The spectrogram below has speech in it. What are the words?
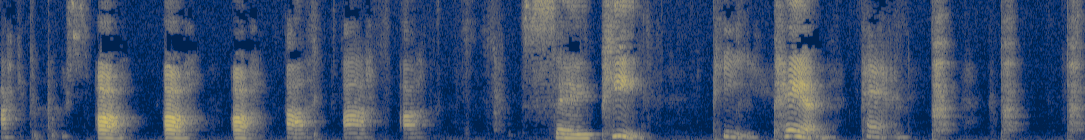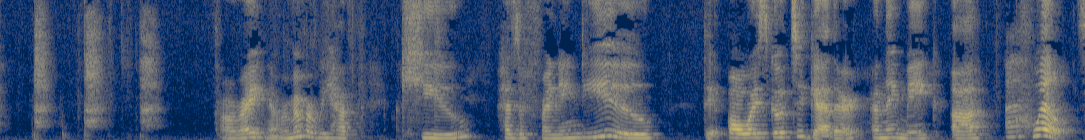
Octopus. Ah, ah, ah. Ah. Ah. Ah. Say P, P. pan. Pan. P p, p, p, p, p. All right, now remember we have Q has a friend named U. They always go together and they make a A quilt.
